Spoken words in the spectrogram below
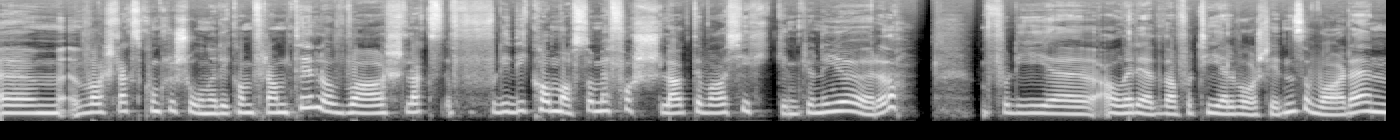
Um, hva slags konklusjoner de kom fram til, og hva slags Fordi de kom også med forslag til hva kirken kunne gjøre, da. Fordi uh, allerede da for 10-11 år siden så var det en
